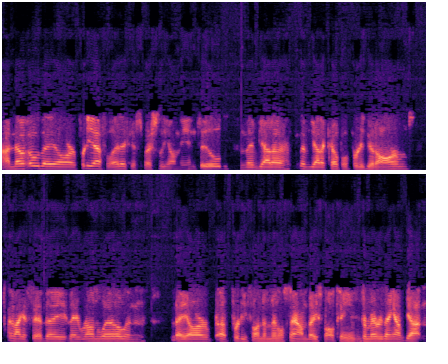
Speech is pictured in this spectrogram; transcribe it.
I know they are pretty athletic, especially on the infield. They've got a they've got a couple pretty good arms, and like I said, they they run well and they are a pretty fundamental sound baseball team from everything I've gotten.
